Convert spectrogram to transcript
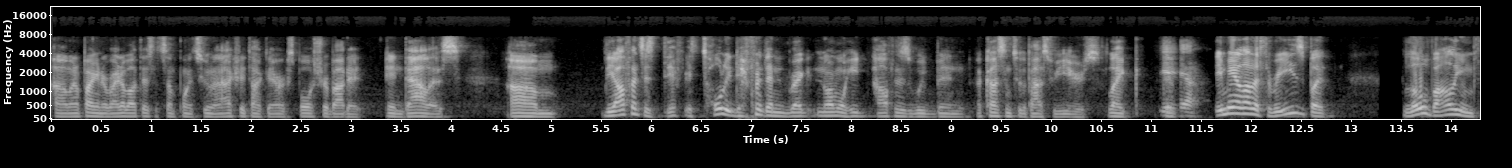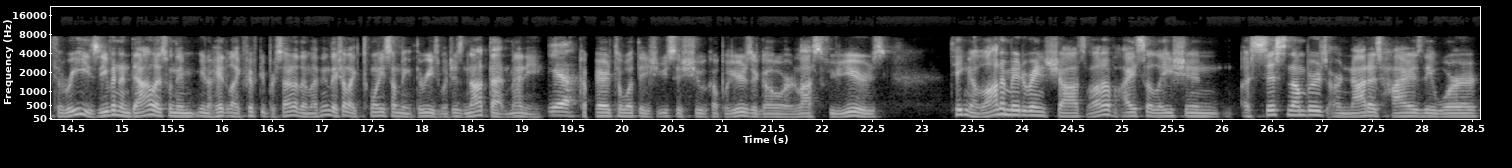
Um, and I'm probably gonna write about this at some point soon. I actually talked to Erik Spoelstra about it in Dallas. Um, the offense is diff- It's totally different than reg- normal Heat offenses we've been accustomed to the past few years. Like Yeah, they made a lot of threes, but low volume threes. Even in Dallas, when they you know hit like 50% of them, I think they shot like 20 something threes, which is not that many yeah, compared to what they used to shoot a couple years ago or last few years. Taking a lot of mid-range shots, a lot of isolation. Assist numbers are not as high as they were,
